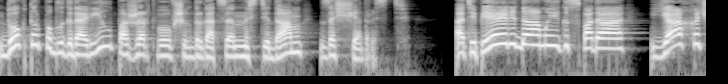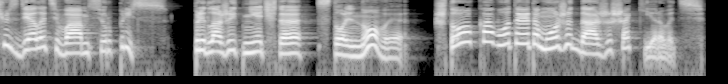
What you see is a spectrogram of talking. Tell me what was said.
доктор поблагодарил пожертвовавших драгоценности дам за щедрость. «А теперь, дамы и господа, я хочу сделать вам сюрприз, предложить нечто столь новое, что кого-то это может даже шокировать.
